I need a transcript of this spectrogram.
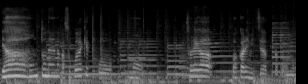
いやーほんとねなんかそこで結構もうそれが分かれ道だったと思う。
